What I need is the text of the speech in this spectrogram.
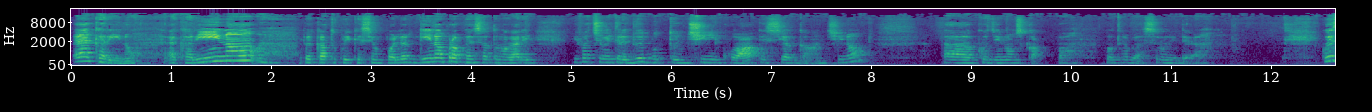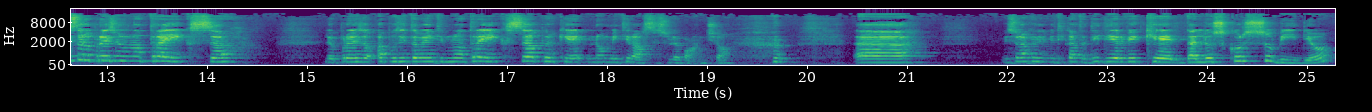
È carino è carino. Peccato qui che sia un po' larghino però ho pensato magari mi faccio mettere due bottoncini qua che si aggancino uh, così non scappa. Potrebbe essere un'idea. Questo l'ho preso in una 3x l'ho preso appositamente in una 3x perché non mi tirasse sulla pancia Uh, mi sono anche dimenticata di dirvi che dallo scorso video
